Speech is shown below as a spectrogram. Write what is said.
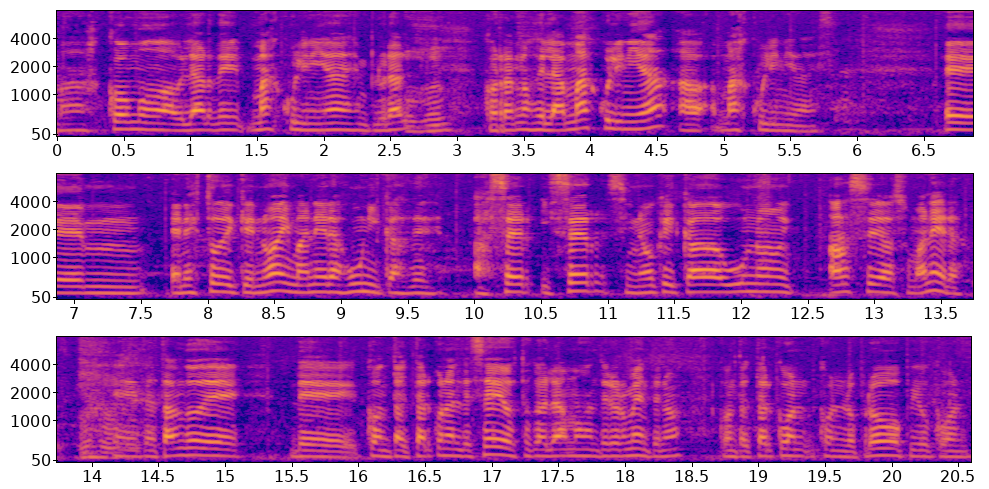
más cómodo hablar de masculinidades en plural, corrernos de la masculinidad a masculinidades. Eh, en esto de que no hay maneras únicas de hacer y ser, sino que cada uno hace a su manera, eh, tratando de, de contactar con el deseo, esto que hablábamos anteriormente, ¿no? Contactar con, con lo propio, con,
